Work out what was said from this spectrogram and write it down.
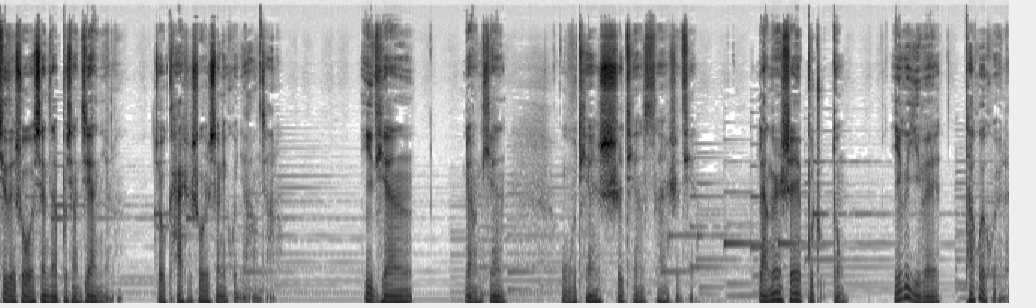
妻子说：“我现在不想见你了，就开始收拾行李回娘家了。一天，两天，五天，十天，三十天，两个人谁也不主动，一个以为他会回来，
